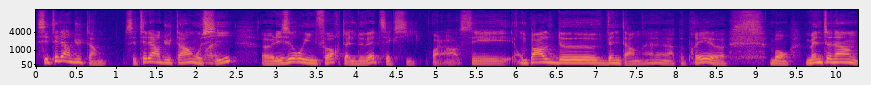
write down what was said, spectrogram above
C'était l'air du temps. C'était l'air du temps aussi. Euh, les héroïnes fortes, elles devaient être sexy. Voilà, c'est. On parle de 20 ans, hein, à peu près. Euh. bon, maintenant,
